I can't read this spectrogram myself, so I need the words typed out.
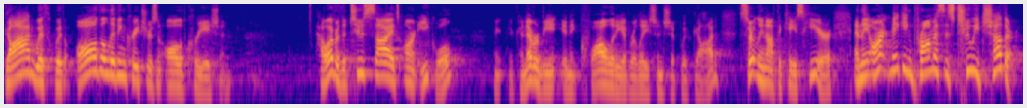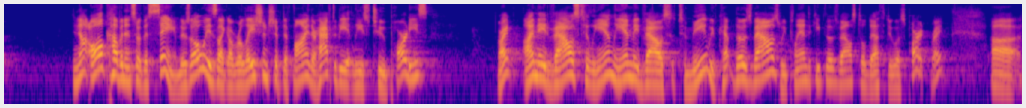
God with, with all the living creatures and all of creation. However, the two sides aren't equal. There can never be an equality of relationship with God. Certainly not the case here. And they aren't making promises to each other. Not all covenants are the same. There's always like a relationship defined. There have to be at least two parties. Right? I made vows to Leanne. Leanne made vows to me. We've kept those vows. We plan to keep those vows till death do us part, right? Uh,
